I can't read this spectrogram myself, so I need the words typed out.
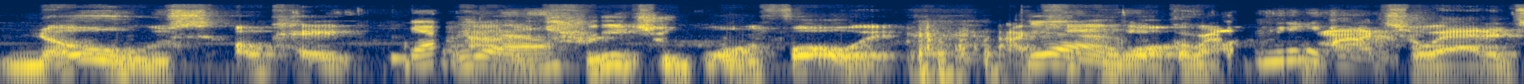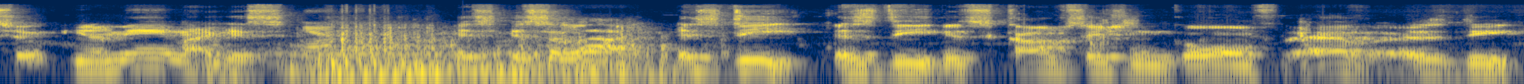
knows okay yep. how yeah. to treat you going forward. I yeah. can't walk around with macho attitude you know what i mean? Like it's, yeah. it's it's a lot. It's deep. It's deep. This conversation can go on forever. It's deep.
